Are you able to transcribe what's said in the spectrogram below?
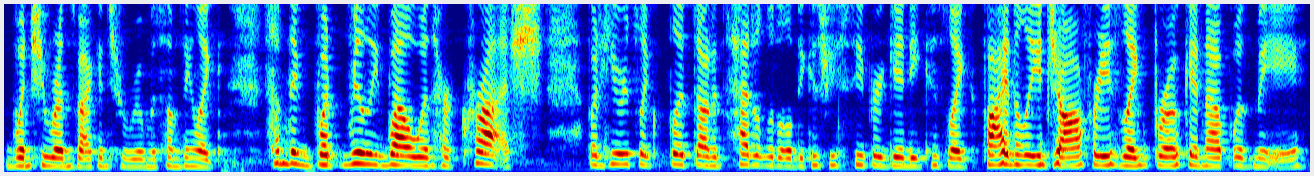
when she runs back into her room with something like something went really well with her crush. But here it's like flipped on its head a little because she's super giddy because like finally Joffrey's like broken up with me.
